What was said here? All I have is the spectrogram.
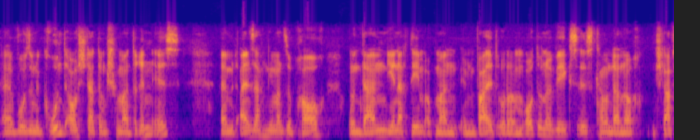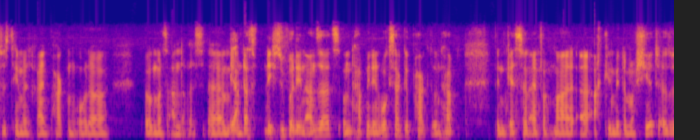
äh, wo so eine Grundausstattung schon mal drin ist, äh, mit allen Sachen, die man so braucht. Und dann, je nachdem, ob man im Wald oder im Ort unterwegs ist, kann man da noch ein Schlafsystem mit reinpacken oder irgendwas anderes. Ähm, ja. Und das fand ich super den Ansatz und habe mir den Rucksack gepackt und hab, bin gestern einfach mal äh, acht Kilometer marschiert. Also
